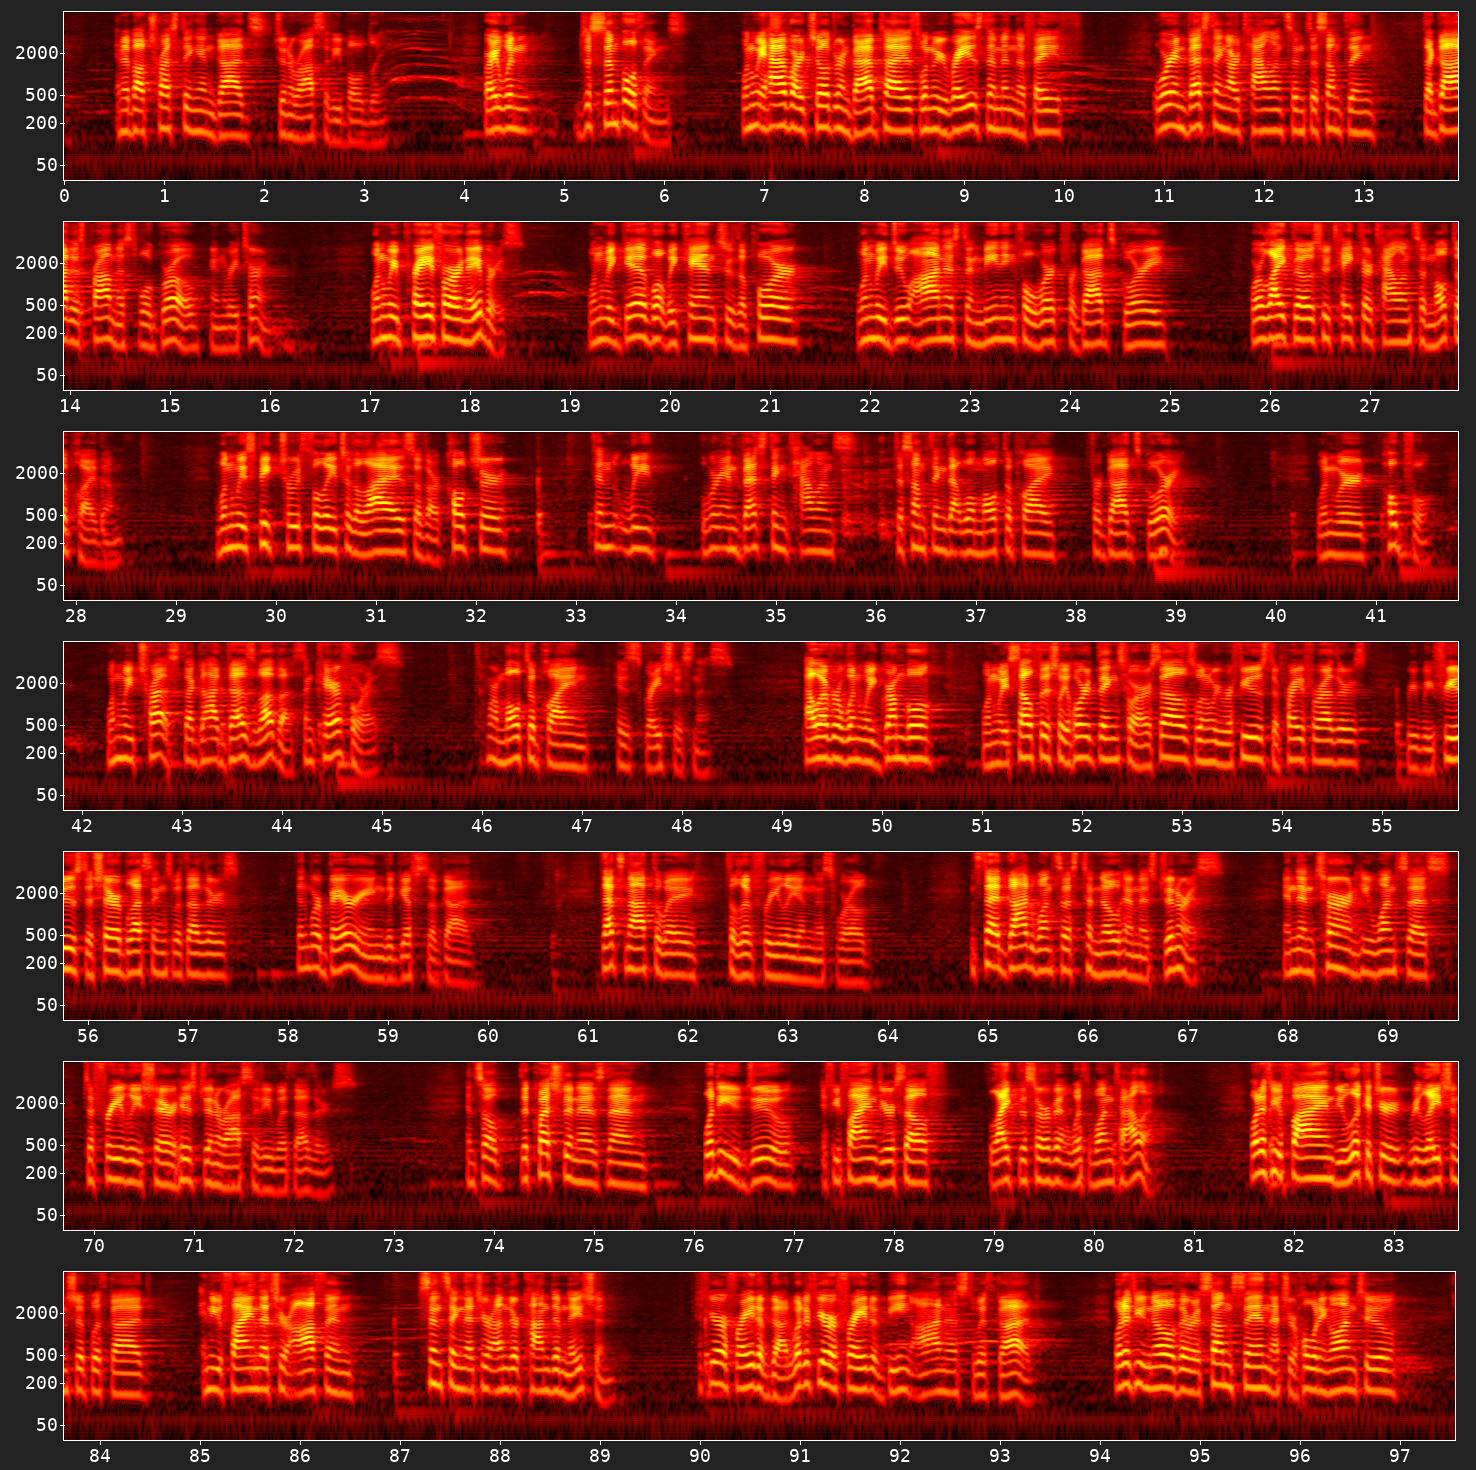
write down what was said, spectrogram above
and about trusting in God's generosity boldly. Right? When just simple things, when we have our children baptized, when we raise them in the faith, we're investing our talents into something that God has promised will grow in return. When we pray for our neighbors, when we give what we can to the poor, when we do honest and meaningful work for God's glory, we're like those who take their talents and multiply them. When we speak truthfully to the lies of our culture, then we, we're investing talents to something that will multiply for God's glory. When we're hopeful, when we trust that God does love us and care for us, then we're multiplying His graciousness. However, when we grumble, when we selfishly hoard things for ourselves, when we refuse to pray for others, we refuse to share blessings with others, then we're burying the gifts of God. That's not the way to live freely in this world. Instead, God wants us to know Him as generous. And in turn, He wants us to freely share His generosity with others. And so the question is then what do you do if you find yourself like the servant with one talent? What if you find, you look at your relationship with God, and you find that you're often sensing that you're under condemnation? What if you're afraid of God? What if you're afraid of being honest with God? What if you know there is some sin that you're holding on to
